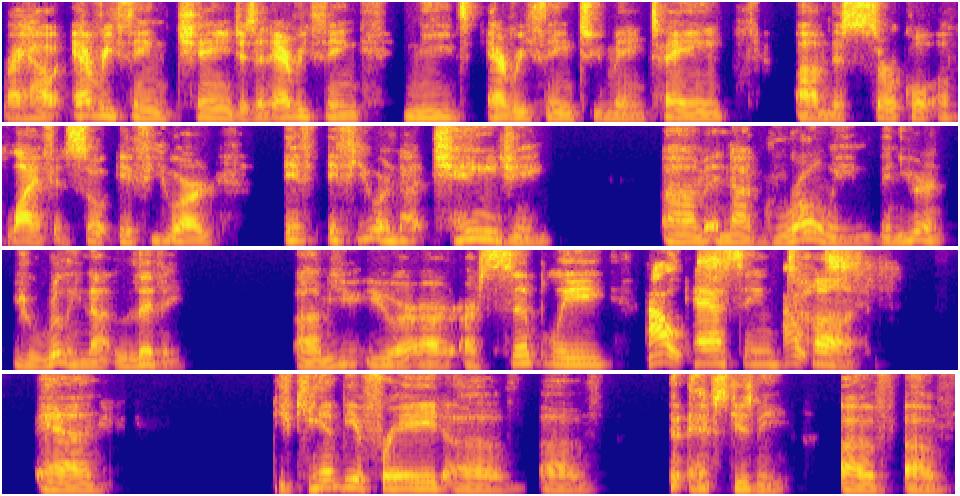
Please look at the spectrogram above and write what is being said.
right? How everything changes and everything needs everything to maintain um, this circle of life. And so if you are if if you are not changing um, and not growing then you're you're really not living um, you you are are, are simply Ouch. passing Ouch. time and you can't be afraid of of excuse me of of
